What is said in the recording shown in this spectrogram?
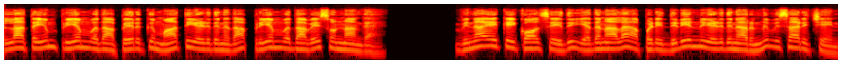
எல்லாத்தையும் பிரியம்வதா பேருக்கு மாத்தி எழுதினதா பிரியம்வதாவே சொன்னாங்க. விநாயக்கை கால் செய்து எதனால அப்படி திடீர்னு எழுதினாருன்னு விசாரிச்சேன்.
